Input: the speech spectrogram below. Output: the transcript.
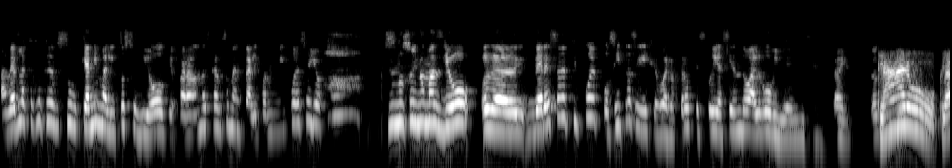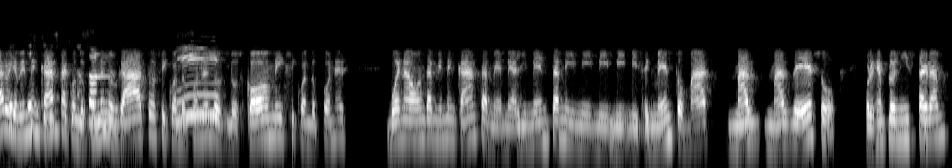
a ver la que, qué animalito subió, que para dónde está en su mental, y cuando me dijo eso yo, ¡Ah! entonces no soy nomás yo, o sea, ver ese tipo de cositas y dije, bueno, creo que estoy haciendo algo bien, dije, está bien. Claro, claro, y a mí me encanta cuando ponen los gatos y cuando ponen los, los cómics y cuando pones buena onda, a mí me encanta, me, me alimenta mi, mi, mi, mi, segmento, más, más, más de eso. Por ejemplo, en Instagram,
